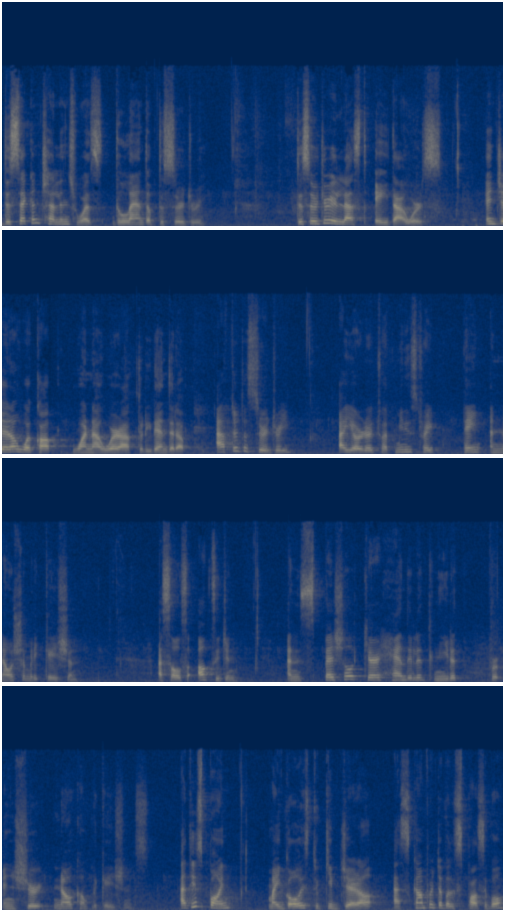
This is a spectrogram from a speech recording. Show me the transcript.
The second challenge was the length of the surgery. The surgery lasted eight hours, and Gerald woke up one hour after it ended up. After the surgery, I ordered to administer pain and nausea medication as also oxygen, and special care handling needed for ensure no complications. At this point, my goal is to keep Gerald as comfortable as possible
